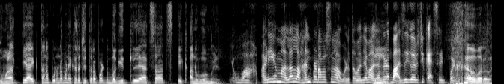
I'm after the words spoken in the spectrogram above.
तुम्हाला ती ऐकताना पूर्णपणे एखादा चित्रपट बघितल्याचाच एक अनुभव मिळेल. वा आणि हे मला लहानपणापासून आवडतं म्हणजे माझ्याकडे. बाजीगरची कॅसेट पण बरोबर.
